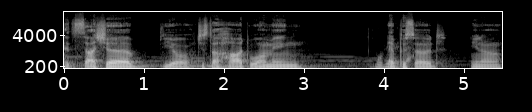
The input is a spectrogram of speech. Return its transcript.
It's such a yo, just a heartwarming episode, you know.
